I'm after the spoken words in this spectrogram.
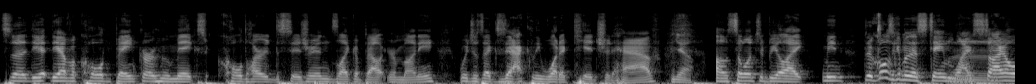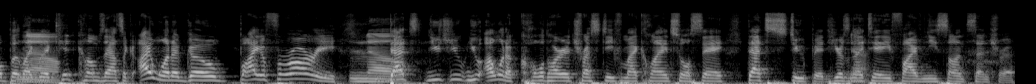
So they, they have a cold banker who makes cold-hearted decisions, like about your money, which is exactly what a kid should have. Yeah. Um, someone should be like, I mean, the goal is to give them the same lifestyle, but like when a kid comes out, it's like, I want to go buy a Ferrari. No. that's you. You, you I want a cold-hearted trustee for my clients who will say, "That's stupid. Here's a 1985 Nissan Sentra."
